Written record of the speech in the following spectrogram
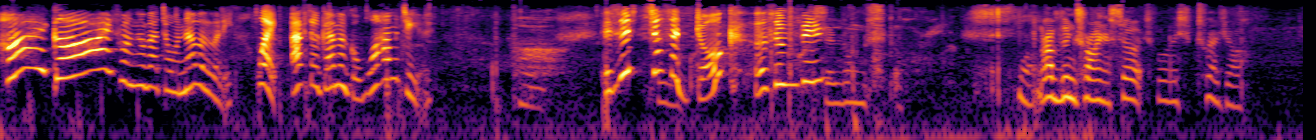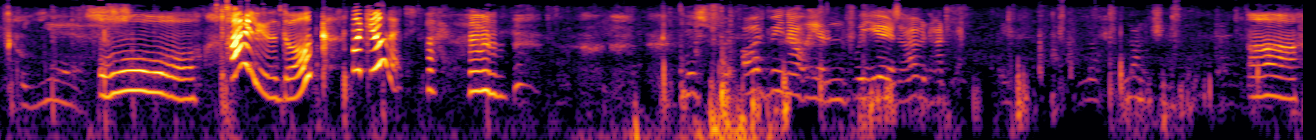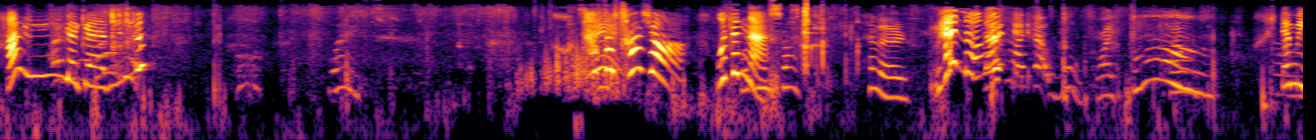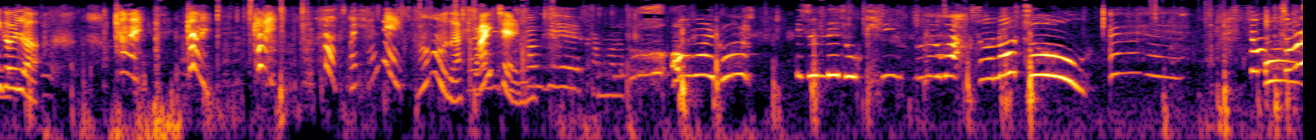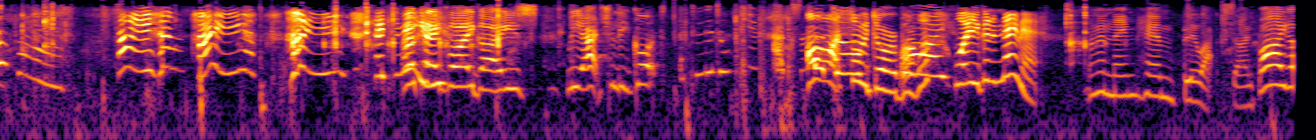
Hi guys, welcome back to another video. Wait, Axel Chemical, what happened to you? Is this just a dog or something? It's a long story. What? I've been trying to search for this treasure for years. Oh, hi little dog. What you like? This I've been out here for years. I haven't had lunch. in Uh, hi again. Wait. That's a treasure. What's in there? Hello. Hello. That's my cat Wolf. I Oh. Let me go look. Come in, come in, come in. Look, what's in? Oh, they're fighting. Come here, come on. Oh my god! It's a little cute blue axolotl. Mm, so adorable. Hi, hi, hi. It's me. Okay, bye guys. We actually got a little cute axolotl. Oh, it's so adorable. What, what are you going to name it? I'm gonna name him Blue Axo. Bye. guys.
